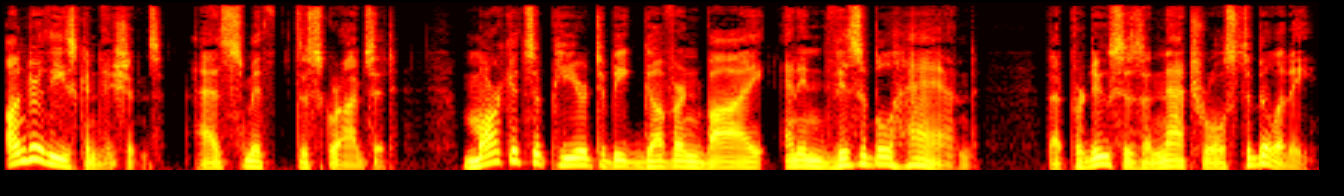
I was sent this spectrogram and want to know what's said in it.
Under these conditions, as Smith describes it, markets appear to be governed by an invisible hand that produces a natural stability.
